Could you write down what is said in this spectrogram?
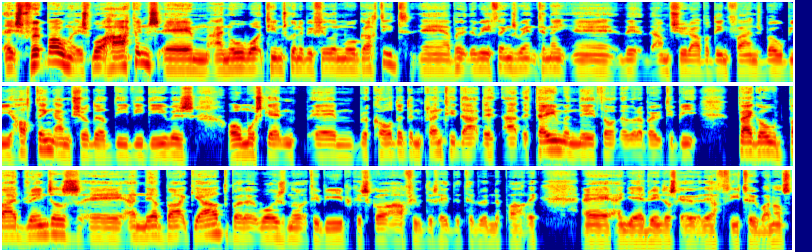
it's football. It's what happens. Um, I know what team's going to be feeling more gutted uh, about the way things went tonight. Uh, they, I'm sure Aberdeen fans will be hurting. I'm sure their DVD was almost getting um, recorded and printed at the at the time when they thought they were about to beat big old bad Rangers uh, in their backyard, but it was not to be because Scott Arfield decided to ruin the party. and yeah, Rangers got out of there three two winners.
